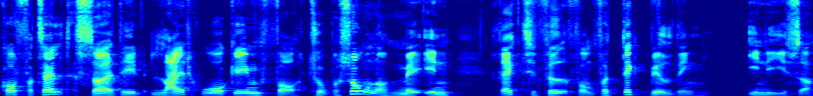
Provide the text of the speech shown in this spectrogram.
Kort fortalt, så er det et light wargame for to personer med en rigtig fed form for deckbuilding inde i sig.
